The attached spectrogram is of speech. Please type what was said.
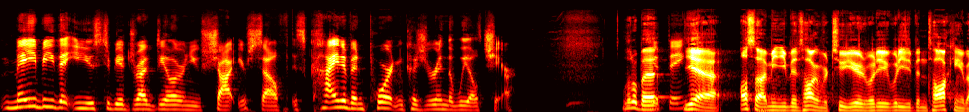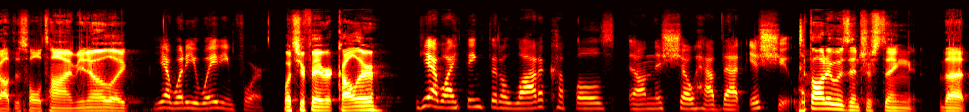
maybe that you used to be a drug dealer and you shot yourself is kind of important because you're in the wheelchair. A little bit. Yeah. Also, I mean, you've been talking for 2 years. What do you what have you been talking about this whole time, you know? Like Yeah, what are you waiting for? what's your favorite color? Yeah, well, I think that a lot of couples on this show have that issue. I thought it was interesting that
